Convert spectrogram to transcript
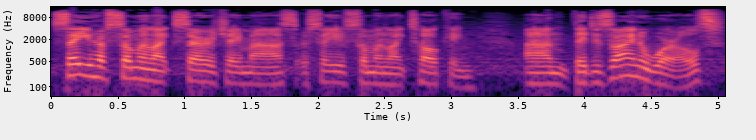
say you have someone like Sarah J. Maas, or say you have someone like Tolkien, and they design a world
